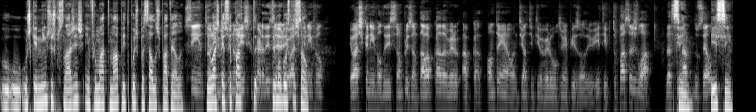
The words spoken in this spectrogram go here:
o, o, os caminhos dos personagens em formato de mapa e depois passá-los para a tela. Sim, António, eu acho que essa parte que que tem uma boa eu solução. Acho nível, eu acho que a nível de edição, por exemplo, estava há bocado a ver. Há bocado, ontem, ontem, ontem estive a ver o último episódio e tipo, tu passas lá da cidade sim, dos elfos. Isso sim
